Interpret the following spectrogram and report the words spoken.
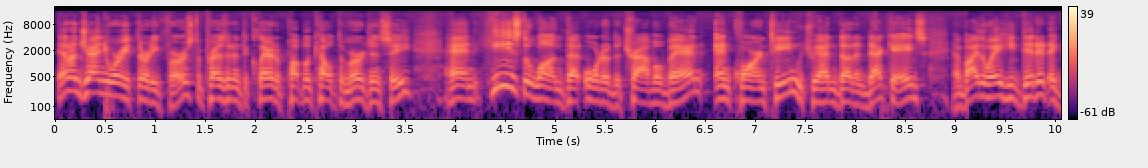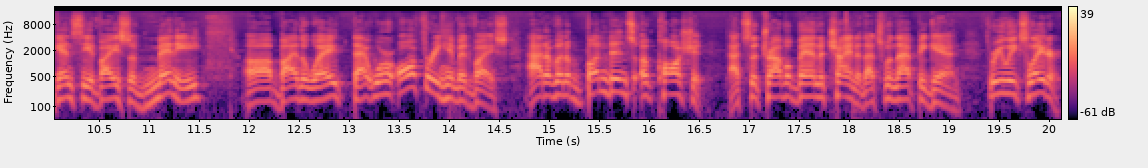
Then on January 31st, the president declared a public health emergency, and he's the one that ordered the travel ban and quarantine, which we hadn't done in decades. And by the way, he did it against the advice of many, uh, by the way, that were offering him advice out of an abundance of caution. That's the travel ban to China. That's when that began. Three weeks later,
